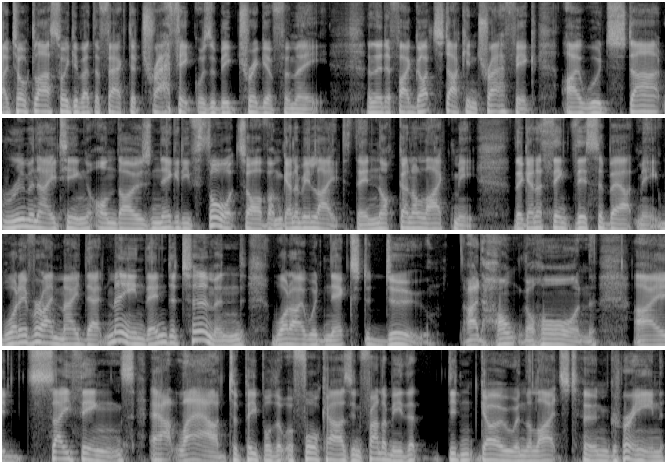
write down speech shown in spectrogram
I talked last week about the fact that traffic was a big trigger for me, and that if I got stuck in traffic, I would start ruminating on those negative thoughts of, I'm going to be late, they're not going to like me, they're going to think this about me. Whatever I made that mean then determined what I would next do. I'd honk the horn. I'd say things out loud to people that were four cars in front of me that didn't go when the lights turned green.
